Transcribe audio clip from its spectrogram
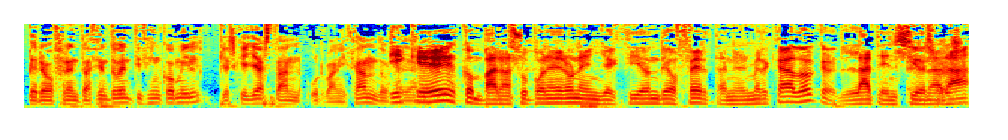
pero frente a 125.000 que es que ya están urbanizando. Y que van a suponer una inyección de oferta en el mercado que la tensionará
